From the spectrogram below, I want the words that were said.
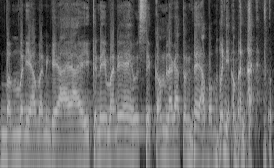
बमनिया बन के आया है। इतने बने हैं, उससे कम लगा तो नया बमनिया बनाया तो।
